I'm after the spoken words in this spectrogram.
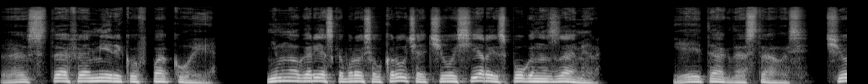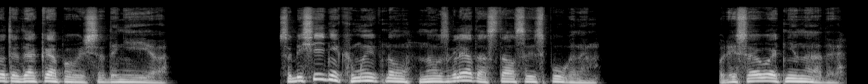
«Оставь Америку в покое». Немного резко бросил Круч, отчего Серый испуганно замер. Ей так досталось. Чего ты докапываешься до нее?» Собеседник хмыкнул, но взгляд остался испуганным. «Прессовать не надо.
